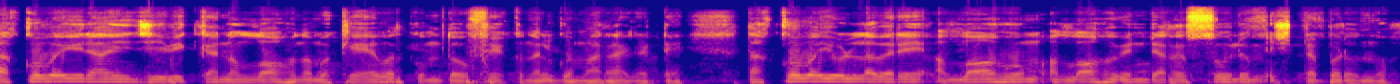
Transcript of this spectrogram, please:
തക്കുവയിലായി ജീവിക്കാൻ അള്ളാഹു നമുക്ക് ഏവർക്കും തൗഫീഖ് നൽകുമാറാകട്ടെ. തക്കുവയുള്ളവരെ അള്ളാഹുവും അള്ളാഹുവിന്റെ റസൂലും ഇഷ്ടപ്പെടുന്നു.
